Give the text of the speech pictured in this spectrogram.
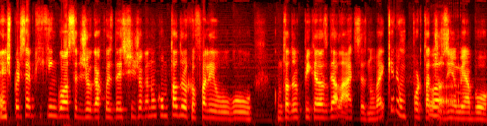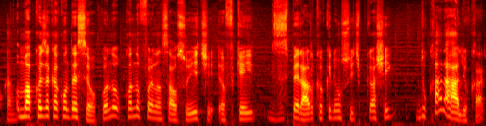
a gente percebe que quem gosta de jogar coisa da Steam joga num computador, que eu falei, o, o computador pica das galáxias. Não vai querer um portátilzinho meia boca. Uma coisa que aconteceu, quando, quando foi lançar o Switch, eu fiquei desesperado que eu queria um Switch porque eu achei do caralho, cara.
